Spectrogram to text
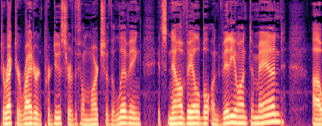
director, writer, and producer of the film March of the Living. It's now available on video on demand. Uh,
